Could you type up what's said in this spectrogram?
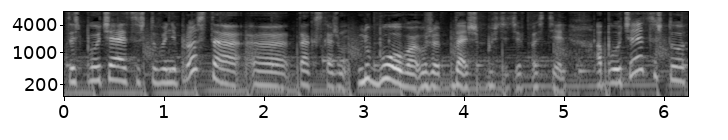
То есть получается, что вы не просто, э, так скажем, любого уже дальше пустите в постель, а получается, что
